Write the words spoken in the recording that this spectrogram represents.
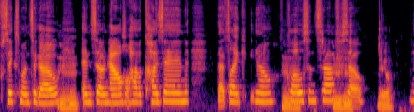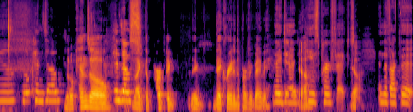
six months ago, mhm, and so now he'll have a cousin that's like you know Mhm. close and stuff. Mhm. So yeah, yeah, little Kenzo. little Kenzo, Kenzo's like the perfect. They they created the perfect baby. they did. Yeah. He's perfect. Yeah. and the fact that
